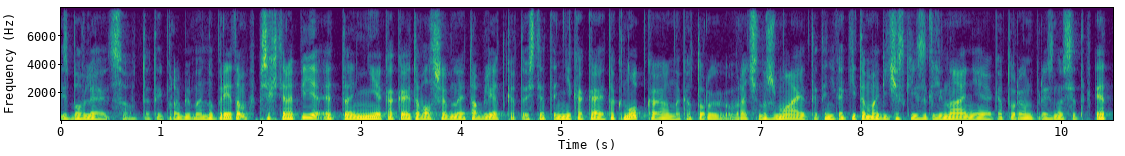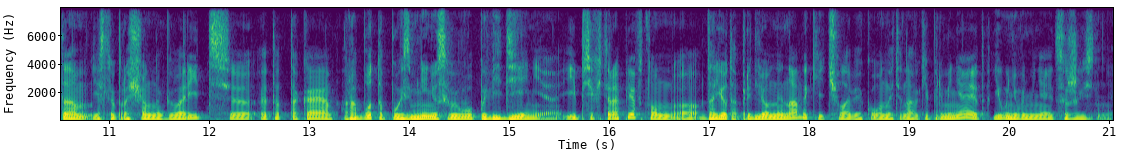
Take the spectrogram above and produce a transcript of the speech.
избавляются от этой проблемы. Но при этом психотерапия — это не какая-то волшебная таблетка, то есть это не какая-то кнопка, на которую врач нажимает, это не какие-то магические заклинания, которые он произносит. Это, если упрощенно говорить, это такая работа по изменению своего поведения. И психотерапевт, он э, дает определенные навыки человеку, он эти навыки применяет, и у него меняется жизнь.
